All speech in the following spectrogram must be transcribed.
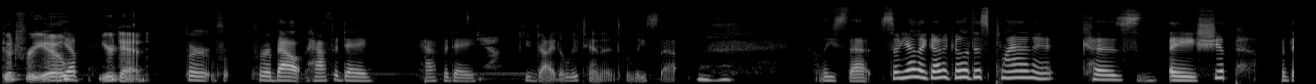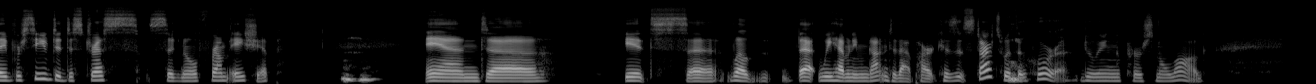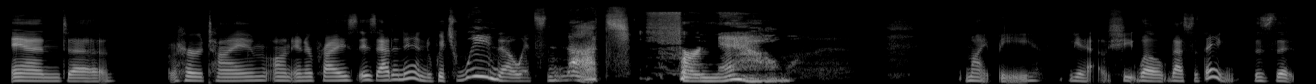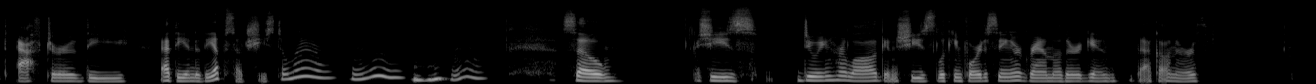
Good for you. Yep. You're dead. for, for for about half a day half a day Yeah. you died a lieutenant at least that at least that so yeah they gotta go to this planet because a ship they've received a distress signal from a ship Mhm. and uh it's uh well that we haven't even gotten to that part because it starts with Mm. uhura doing a personal log and uh her time on enterprise is at an end which we know it's not For now. might be you know she well that's the thing is that after the at the end of the episode she's still there mm Mhm. mm. so she's doing her log and she's looking forward to seeing her grandmother again back on earth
